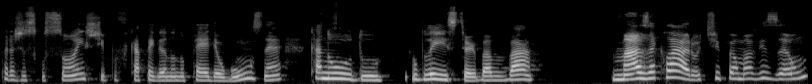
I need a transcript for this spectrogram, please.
para as discussões, tipo, ficar pegando no pé de alguns, né? Canudo, o blister, babá. Mas é claro, tipo, é uma visão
